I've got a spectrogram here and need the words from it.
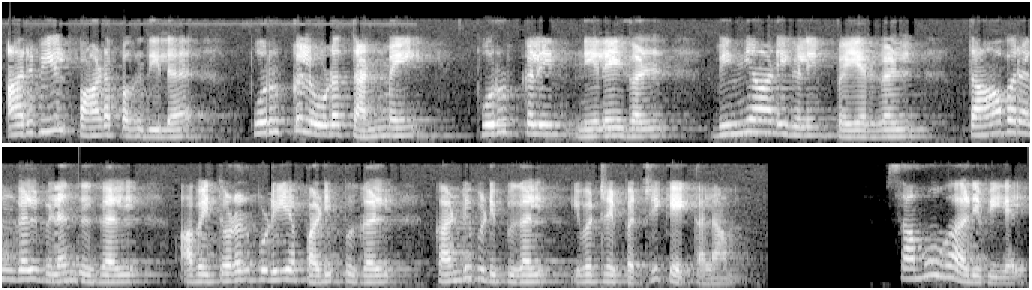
அறிவியல் பாடப்பகுதியில் பொருட்களோட தன்மை பொருட்களின் நிலைகள் விஞ்ஞானிகளின் பெயர்கள் தாவரங்கள் விலங்குகள் அவை தொடர்புடைய படிப்புகள் கண்டுபிடிப்புகள் இவற்றை பற்றி கேட்கலாம். சமூக அறிவியல்.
